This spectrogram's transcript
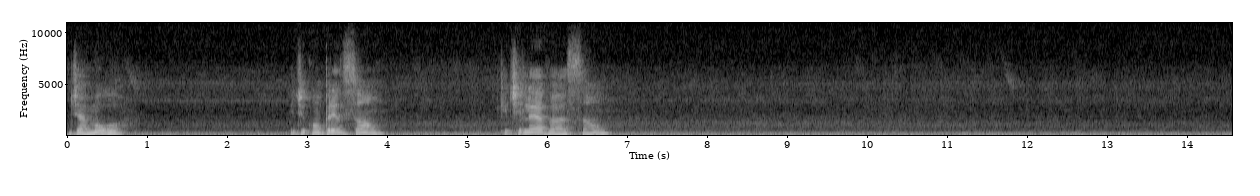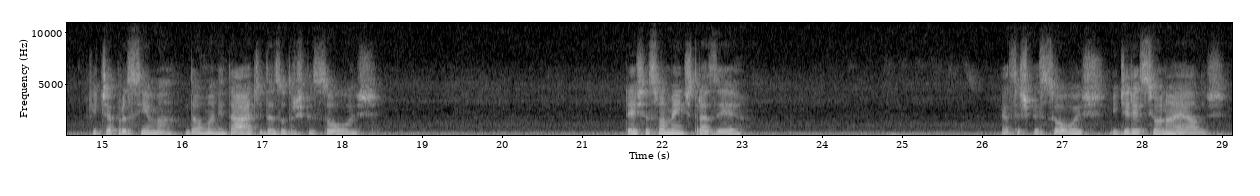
de amor e de compreensão que te leva à ação. Que te aproxima da humanidade das outras pessoas. Deixa sua mente trazer essas pessoas e direciona elas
